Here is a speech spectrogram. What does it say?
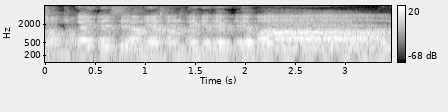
চমকাইতেছে, আমি এখান থেকে দেখতে পাই।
